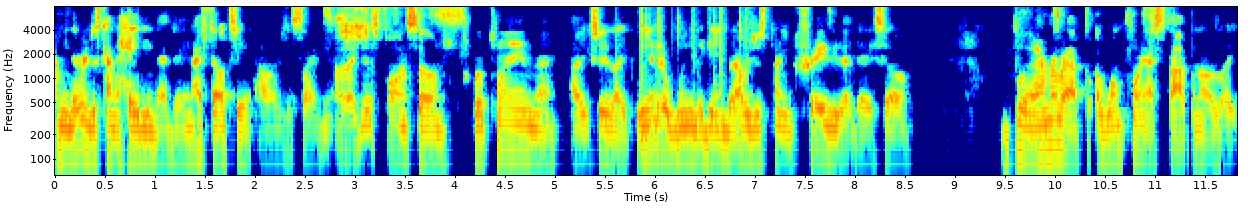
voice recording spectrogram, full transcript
I mean, they were just kind of hating that day, and I felt it. I was just like, I was like, this is fun. So we're playing. Uh, I actually like we ended up winning the game, but I was just playing crazy that day. So, but I remember at, at one point I stopped and I was like,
